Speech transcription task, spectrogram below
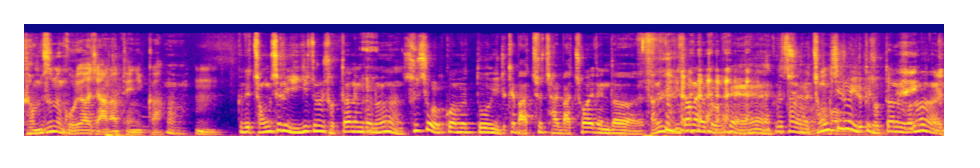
점수는 고려하지 않아도 되니까. 음. 근데 정시를 이 기준을 줬다는 거는 수시 올 거면 또 이렇게 맞춰 잘 맞춰야 된다라는 얘기잖아요, 결국에. 그렇잖아요. 정시를 이렇게 줬다는 거는.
